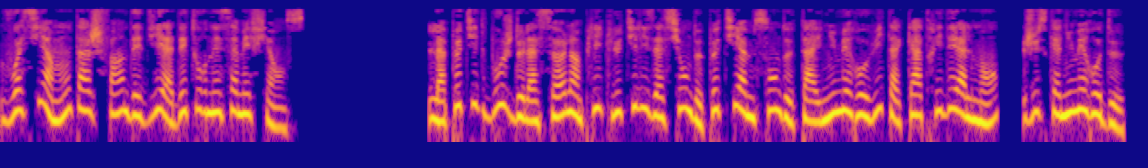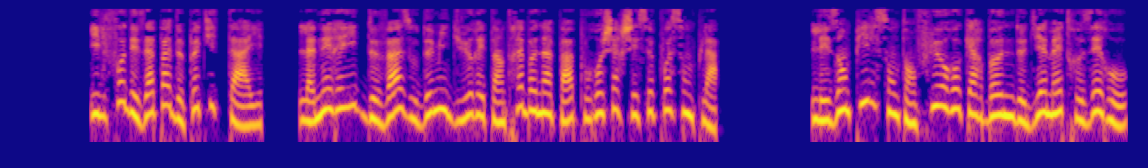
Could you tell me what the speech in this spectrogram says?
Voici un montage fin dédié à détourner sa méfiance. La petite bouche de la sole implique l'utilisation de petits hameçons de taille numéro 8 à 4 idéalement, jusqu'à numéro 2. Il faut des appâts de petite taille. La néréide de vase ou demi-dure est un très bon appât pour rechercher ce poisson plat. Les empiles sont en fluorocarbone de diamètre 0,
